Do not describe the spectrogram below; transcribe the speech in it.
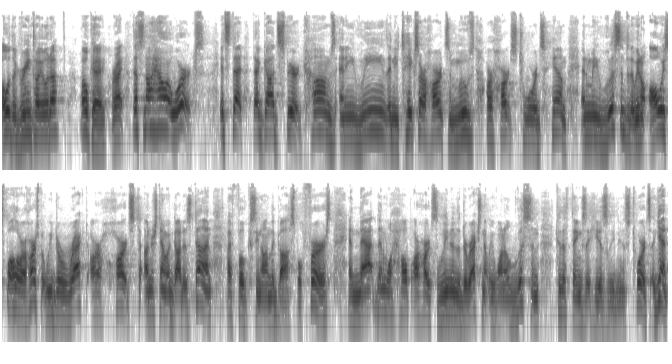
oh, the green Toyota? Okay, right. That's not how it works. It's that, that God's Spirit comes and He leans and He takes our hearts and moves our hearts towards Him. And we listen to that. We don't always follow our hearts, but we direct our hearts to understand what God has done by focusing on the gospel first. And that then will help our hearts lean in the direction that we want to listen to the things that He is leading us towards. Again,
